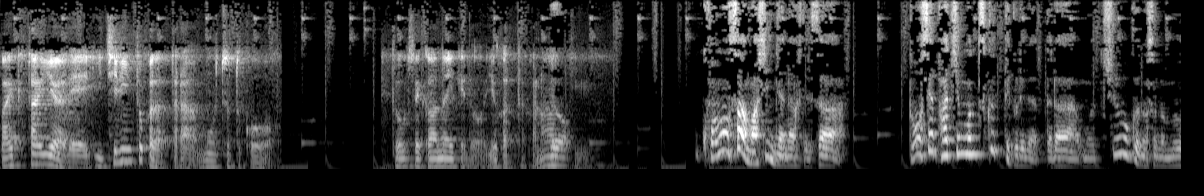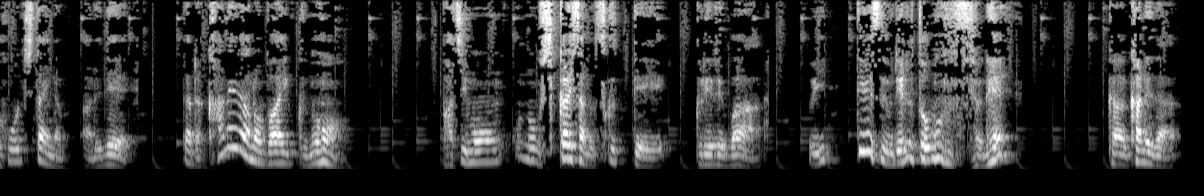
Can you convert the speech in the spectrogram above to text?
バイクタイヤで一輪とかだったらもうちょっとこう、どうせ買わないけどよかったかなっていう。このさ、マシンじゃなくてさ、どうせパチモン作ってくれだったら、もう中国のその無法地帯なあれで、ただ金田のバイクのパチモンのしっかりしたの作ってくれれば、一定数売れると思うんですよね。か、金田、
